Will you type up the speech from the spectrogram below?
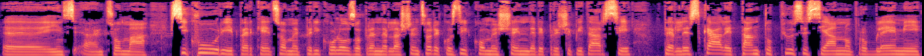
eh, in, eh, insomma, sicuri perché insomma, è pericoloso prendere l'ascensore così come scendere e precipitarsi per le scale, tanto più se si hanno problemi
